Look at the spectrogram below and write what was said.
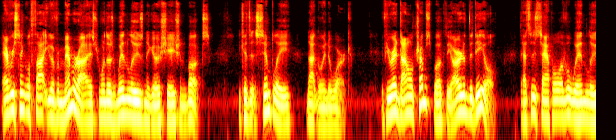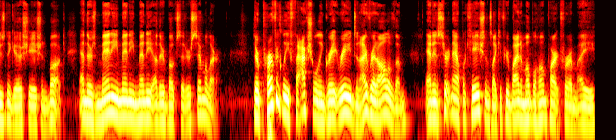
every single thought you ever memorized from one of those win lose negotiation books, because it's simply not going to work. If you read Donald Trump's book, The Art of the Deal, that's an example of a win lose negotiation book. And there's many, many, many other books that are similar. They're perfectly factual and great reads, and I've read all of them. And in certain applications, like if you're buying a mobile home park for a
